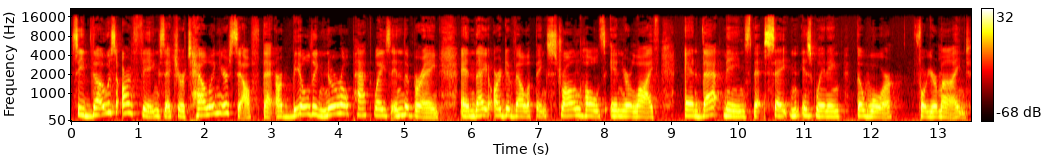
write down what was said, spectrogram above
See, those are things that you're telling yourself that are building neural pathways in the brain and they are developing strongholds in your life. And that means that Satan is winning the war for your mind.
